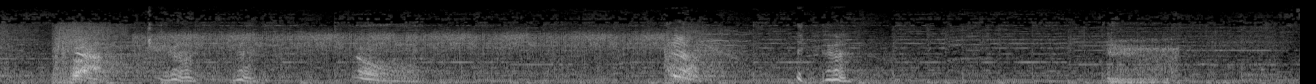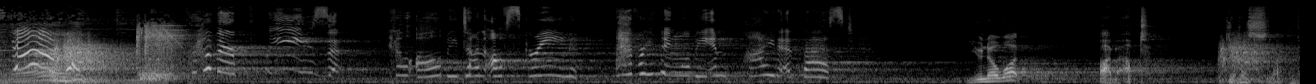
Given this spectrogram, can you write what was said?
You know what? I'm out. Get a select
